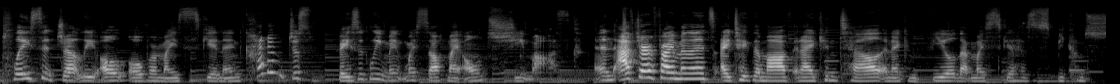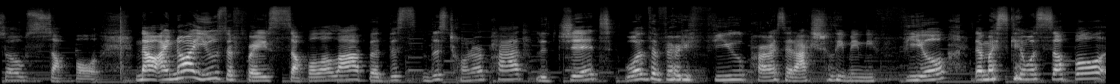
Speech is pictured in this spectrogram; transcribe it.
place it gently all over my skin and kind of just basically make myself my own sheet mask. And after five minutes, I take them off and I can tell and I can feel that my skin has become so supple. Now, I know I use the phrase supple a lot, but this, this toner pad, legit, one of the very few products that actually made me feel that my skin was supple.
